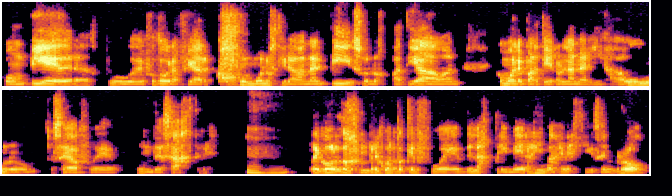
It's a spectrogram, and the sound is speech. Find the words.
con piedras. Pude fotografiar cómo los tiraban al piso, los pateaban, cómo le partieron la nariz a uno. O sea, fue un desastre. Recuerdo, recuerdo que fue de las primeras imágenes que hice en RAW.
